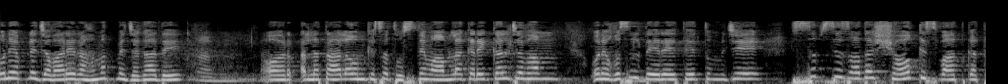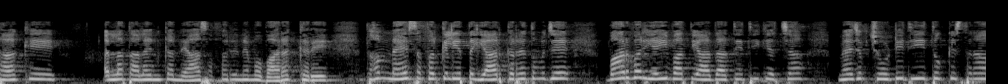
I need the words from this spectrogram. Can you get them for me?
उन्हें अपने जवारे रहमत में जगह दे और अल्लाह ताला उनके साथ हुस्न मामला करे। कल जब हम उन्हें गुसल दे रहे थे तो मुझे सबसे ज़्यादा शौक इस बात का था कि अल्लाह ताला इनका नया सफ़र इन्हें मुबारक करे। तो हम नए सफ़र के लिए तैयार कर रहे हैं तो मुझे बार बार यही बात याद आती थी कि अच्छा मैं जब छोटी थी तो किस तरह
